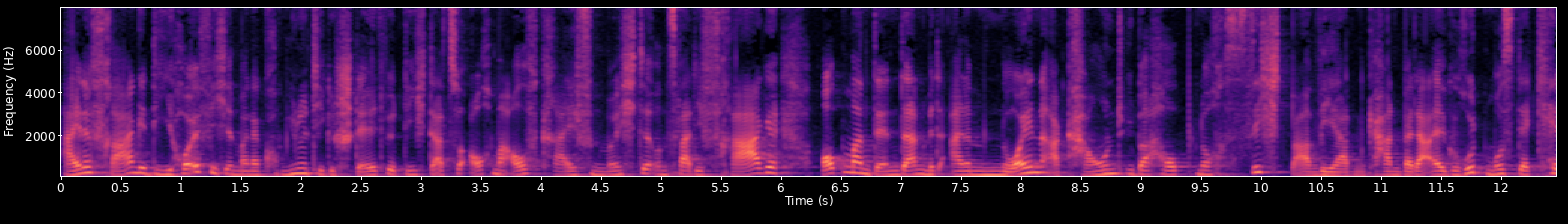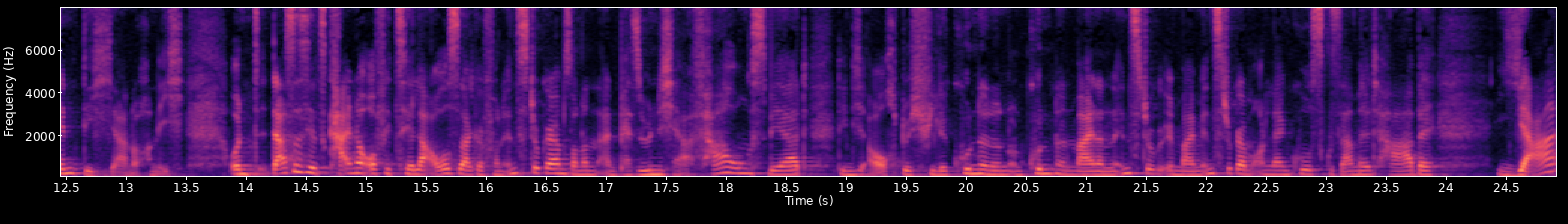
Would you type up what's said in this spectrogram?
Eine Frage, die häufig in meiner Community gestellt wird, die ich dazu auch mal aufgreifen möchte, und zwar die Frage, ob man denn dann mit einem neuen Account überhaupt noch sichtbar werden kann, weil der Algorithmus, der kennt dich ja noch nicht. Und das ist jetzt keine offizielle Aussage von Instagram, sondern ein persönlicher Erfahrungswert, den ich auch durch viele Kundinnen und Kunden in, meinen Insta in meinem Instagram-Online-Kurs gesammelt habe. Ja,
